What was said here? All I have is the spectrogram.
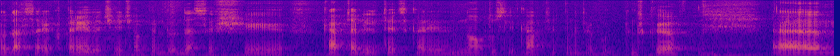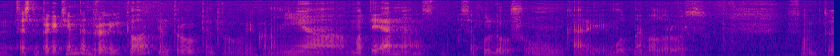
nu doar să recupereze ceea ce au pierdut, dar să-și capte abilități care nu au putut să le capte până trecut. Pentru că uh, trebuie să ne pregătim pentru viitor, pentru, pentru economia modernă, secolul 21, care e mult mai valoros. Sunt uh,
